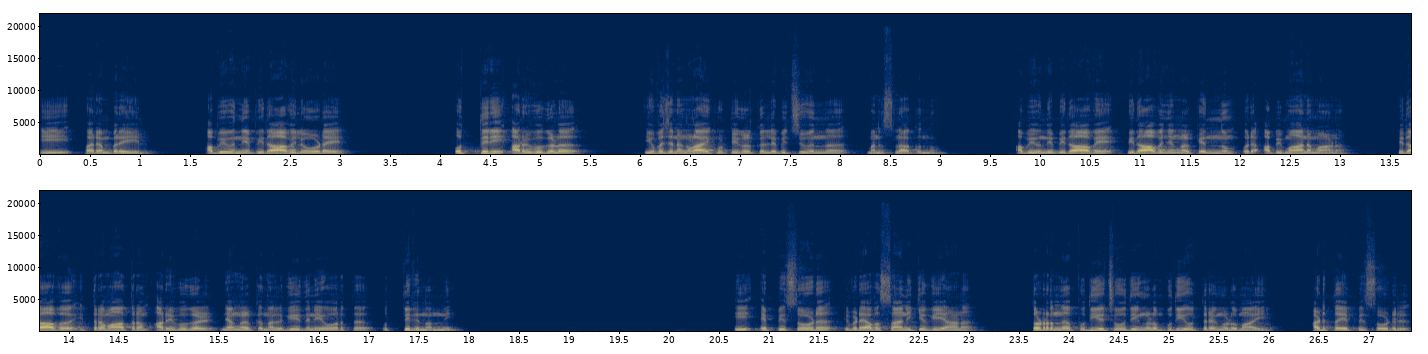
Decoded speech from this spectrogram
ഈ പരമ്പരയിൽ അഭിമന്യ പിതാവിലൂടെ ഒത്തിരി അറിവുകൾ യുവജനങ്ങളായ കുട്ടികൾക്ക് ലഭിച്ചുവെന്ന് മനസ്സിലാക്കുന്നു. അഭിയുന്നി പിതാവെ പിതാവ് ഞങ്ങൾക്ക് എന്നും ഒരു അഭിമാനമാണ്. പിതാവ് ഇത്രമാത്രം അറിവുകൾ ഞങ്ങൾക്ക് നൽകിയതിനെ ഓർത്ത് ഒത്തിരി നന്ദി. ഈ എപ്പിസോഡ് ഇവിടെ അവസാനിക്കുകയാണ്. തുടർന്ന് പുതിയ ചോദ്യങ്ങളും പുതിയ ഉത്തരങ്ങളുമായി അടുത്ത എപ്പിസോഡിൽ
